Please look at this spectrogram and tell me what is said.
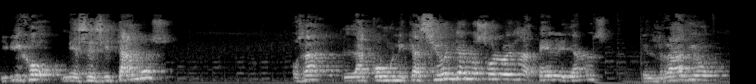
y dijo, necesitamos o sea, la comunicación ya no solo es la tele, ya no es el radio,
